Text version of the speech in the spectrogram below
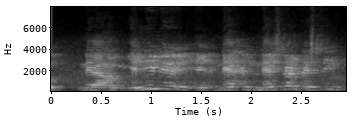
ఎన్ఈటి నేషనల్ టెస్టింగ్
